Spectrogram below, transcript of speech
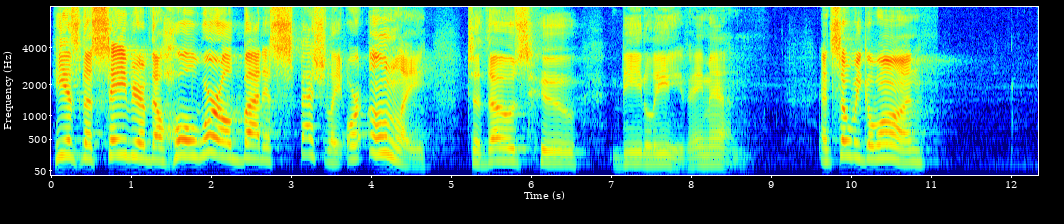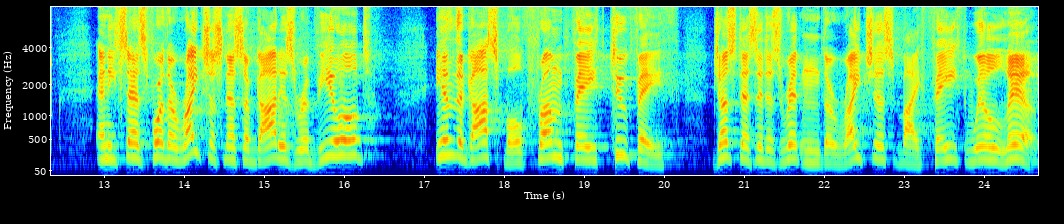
He is the Savior of the whole world, but especially or only to those who believe. Amen. And so we go on, and he says, For the righteousness of God is revealed in the gospel from faith to faith, just as it is written, the righteous by faith will live.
